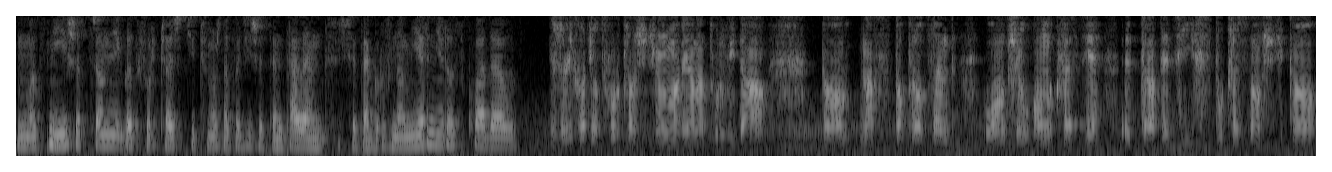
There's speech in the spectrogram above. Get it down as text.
mocniejsze strony jego twórczości? Czy można powiedzieć, że ten talent się tak równomiernie rozkładał? Jeżeli chodzi o twórczość Mariana Turwida, to na 100% łączył on kwestie tradycji i współczesności. To,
